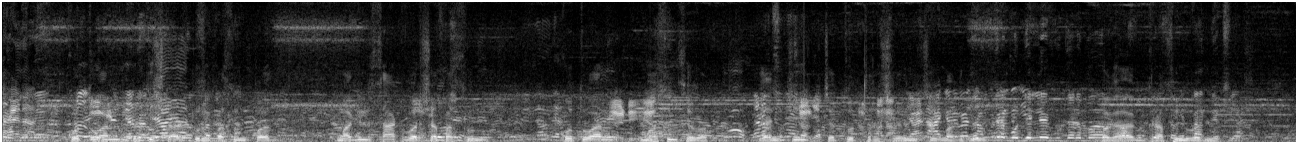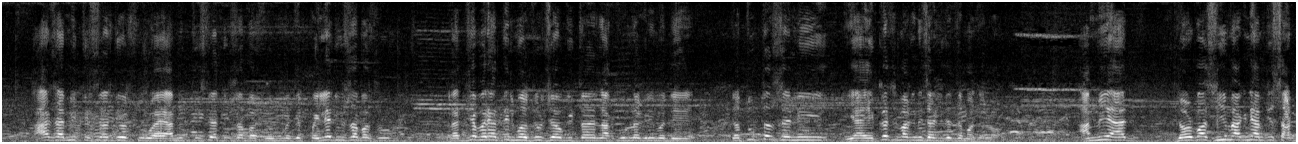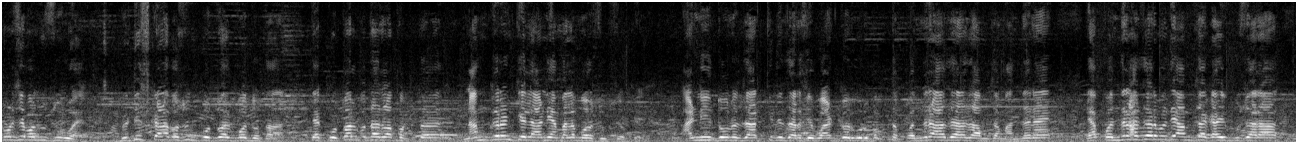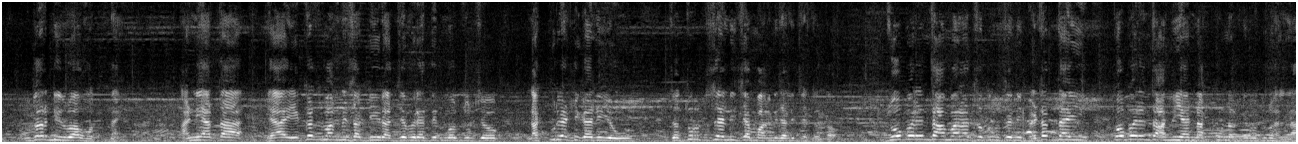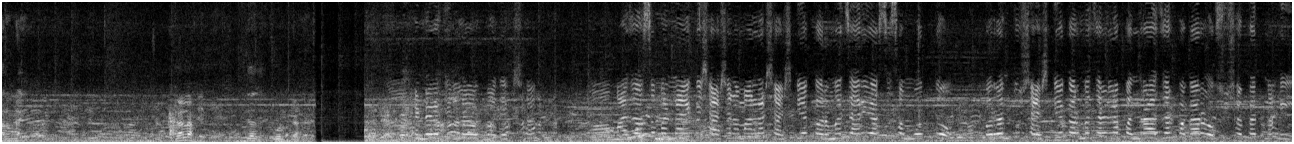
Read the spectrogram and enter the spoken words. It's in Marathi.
कोतवाल ब्रिटिश काळ पूर्वीपासून पद मागील साठ वर्षापासून कोतवाल महसूल सेवक यांची चतुर्थ श्रेणीची मागणी बघा ग्राफिनवरली. आज आम्ही तिसरा दिवस सुरू आहे. आम्ही तिसऱ्या दिवसापासून म्हणजे पहिल्या दिवसापासून राज्यभरातील महसूल सेवक इथं नागपूर नगरीमध्ये चतुर्थ श्रेणी या एकच मागणीसाठी ते जमा झालो आम्ही आज जवळपास ही मागणी आमची साठ वर्षापासून सुरू आहे. ब्रिटिश काळापासून कोतवाल पद होता. त्या कोतवाल पदाला फक्त नामकरण केलं आणि आम्हाला महसूल सेवक केलं. आणि दोन हजार तीन हजाराचे वाटकर करू फक्त पंधरा हजाराचा आमचा मानधन आहे. या पंधरा हजारमध्ये आमचा काही गुजारा उदरनिर्वाह होत नाही. आणि आता ह्या एकच मागणीसाठी राज्यभरातील महसूल सेवक नागपूर या ठिकाणी येऊन चतुर्थश्रेणीच्या मागणीसाठी झटत आहोत. जोपर्यंत आम्हाला चतुर्थश्रेणी भेटत नाही तोपर्यंत आम्ही या नागपूर नगरीमधून हलणार नाही. खंडाळा जिल्हा उपाध्यक्ष. माझं असं म्हणणं आहे की शासन आम्हाला शासकीय कर्मचारी असं संबोधतो परंतु शासकीय कर्मचाऱ्याला पंधरा हजार पगार असू शकत नाही.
